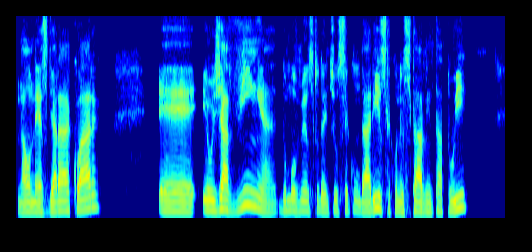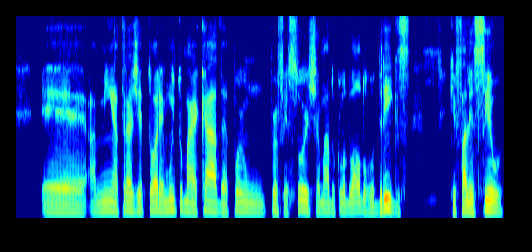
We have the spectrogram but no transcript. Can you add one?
na Unesp de Araraquara. É, eu já vinha do movimento estudantil secundarista quando eu estava em Tatuí. É, a minha trajetória é muito marcada por um professor chamado Clodoaldo Rodrigues, que faleceu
